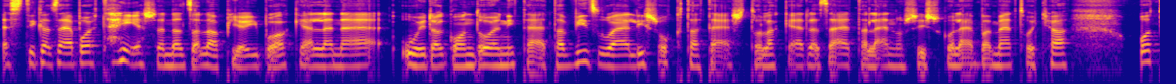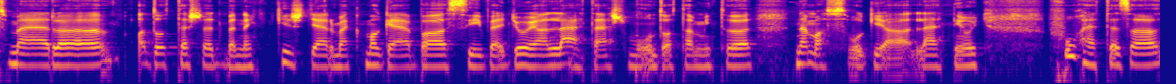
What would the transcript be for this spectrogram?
ezt igazából teljesen az alapjaiból kellene újra gondolni, tehát a vizuális oktatástól akár az általános iskolába, mert hogyha ott már adott esetben egy kisgyermek magába szív egy olyan látásmódot, amitől nem azt fogja látni, hogy fú, hát ez a,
